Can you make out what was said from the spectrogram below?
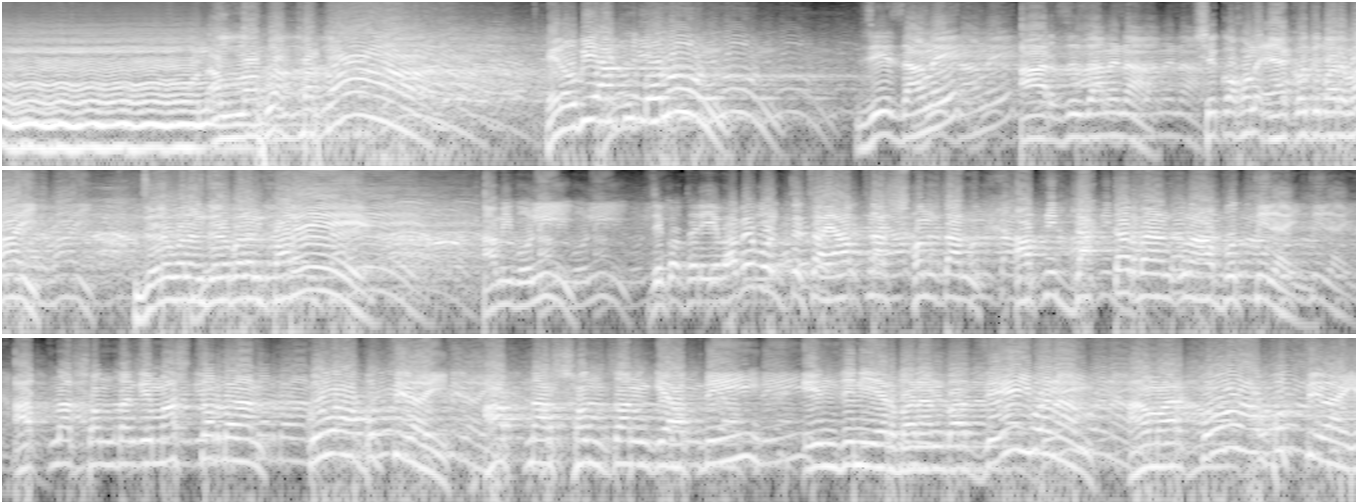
يعلمون الله أكبر হে নবী আপনি বলুন যে জানে আর যে জানে না সে কখনো এক হতে পারে ভাই জোরে বলেন জোরে বলেন পারে আমি বলি যে কথাটা এভাবে বলতে চাই আপনার সন্তান আপনি ডাক্তার বানান কোনো আপত্তি নাই। আপনার সন্তানকে মাস্টার বানান কোনো আপত্তি নাই। আপনার সন্তানকে আপনি ইঞ্জিনিয়ার বানান বা যেই বানান আমার কোনো আপত্তি নাই।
